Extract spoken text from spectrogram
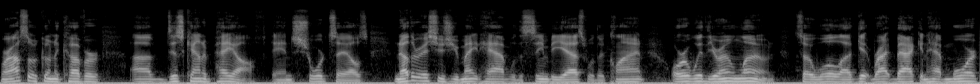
We're also going to cover uh, discounted payoff and short sales and other issues you might have with a CMBS with a client or with your own loan. So we'll uh, get right back and have more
